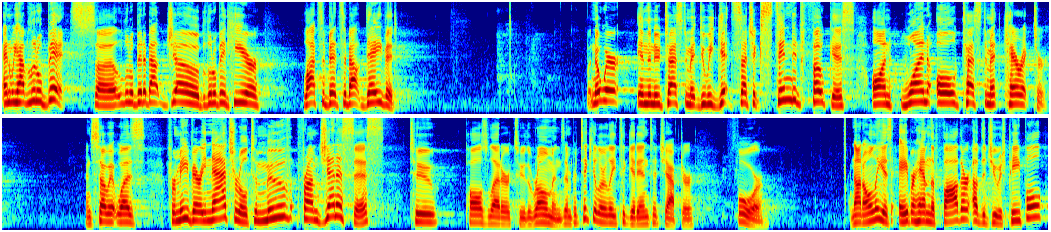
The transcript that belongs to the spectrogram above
And we have little bits, uh, a little bit about Job, a little bit here, lots of bits about David. But nowhere in the New Testament do we get such extended focus on one Old Testament character. And so it was, for me, very natural to move from Genesis to Paul's letter to the Romans, and particularly to get into chapter 4. Not only is Abraham the father of the Jewish people,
